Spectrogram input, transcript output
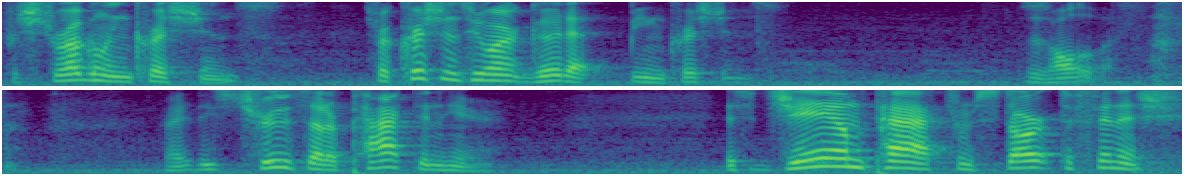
for struggling Christians. It's for Christians who aren't good at being Christians. This is all of us. right? These truths that are packed in here. It's jam packed from start to finish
